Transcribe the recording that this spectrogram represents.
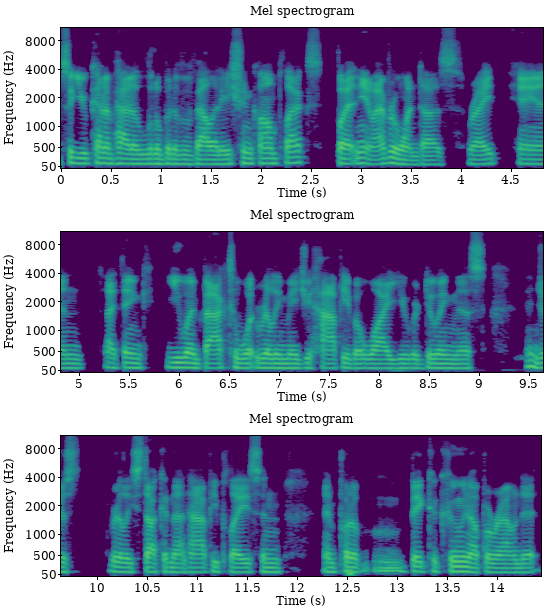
so you kind of had a little bit of a validation complex but you know everyone does right? And i think you went back to what really made you happy about why you were doing this and just really stuck in that happy place and and put a mm, big cocoon up around it.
